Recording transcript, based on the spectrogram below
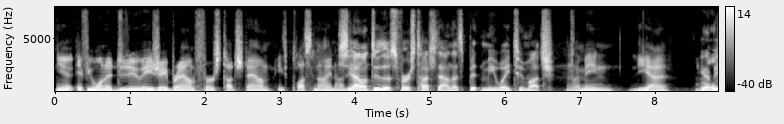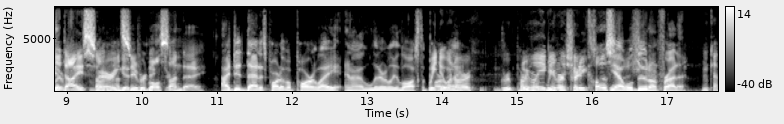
you know, if you wanted to do AJ Brown first touchdown, he's plus nine hundred. See, I don't do those first touchdown. That's bitten me way too much. I mean, you gotta You gotta roll the dice on, very on good Super Bowl. Sunday. I did that as part of a parlay, and I literally lost the parlay. We parlay. doing our group We parlay were, we were this pretty year? close. yeah, we'll do it on Friday. Okay.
